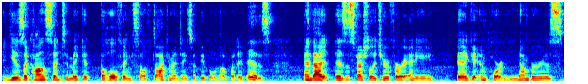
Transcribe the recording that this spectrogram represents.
use a constant to make it the whole thing self-documenting so people know what it is. And that is especially true for any big important numbers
